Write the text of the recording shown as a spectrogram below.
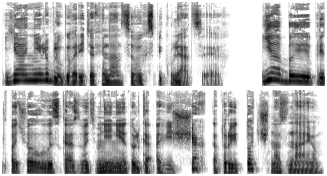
Я не люблю говорить о финансовых спекуляциях. Я бы предпочел высказывать мнение только о вещах, которые точно знаю».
